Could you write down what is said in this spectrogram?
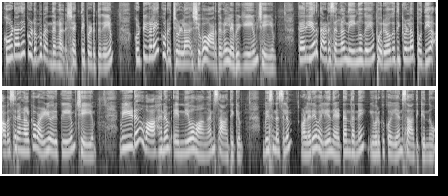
കൂടാതെ കുടുംബ ബന്ധങ്ങൾ ശക്തിപ്പെടുത്തുകയും കുട്ടികളെക്കുറിച്ചുള്ള ശുഭവാർത്തകൾ ലഭിക്കുകയും ചെയ്യും. കരിയർ തടസ്സങ്ങൾ നീങ്ങുകയും പുരോഗതിക്കുള്ള പുതിയ അവസരങ്ങൾക്ക് വഴിയൊരുക്കുകയും ചെയ്യും. വീട് വാഹനം എന്നിവ വാങ്ങാൻ സാധിക്കും. ബിസിനസ്സിലും വളരെ വലിയ നേട്ടം തന്നെ ഇവർക്ക് കൊയ്യാൻ സാധിക്കുന്നു.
